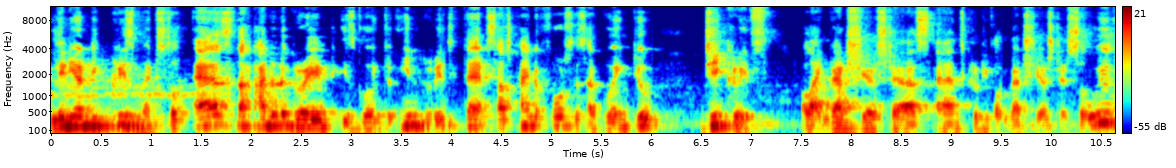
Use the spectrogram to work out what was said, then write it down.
linear decreasement. So as the hydraulic gradient is going to increase, then such kind of forces are going to decrease, like bed shear stress and critical bed shear stress. So we'll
